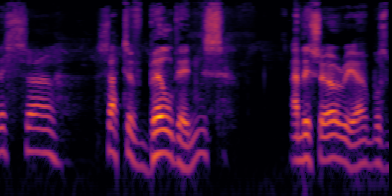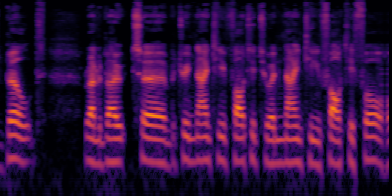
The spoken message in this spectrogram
This uh, set of buildings and this area was built around about uh, between 1942 and 1944.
